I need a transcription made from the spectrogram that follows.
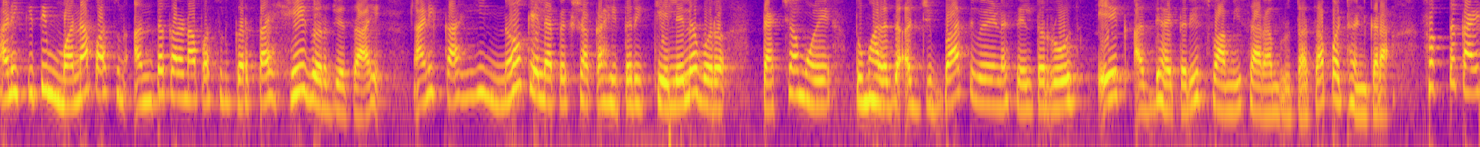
आणि किती मनापासून अंतकरणापासून करताय हे गरजेचं आहे. आणि काहीही न केल्यापेक्षा काहीतरी केलेलं बरं त्याच्यामुळे तुम्हाला जर अजिबात वेळ नसेल तर रोज एक अध्याय तरी स्वामी सारामृताचा पठण करा. फक्त काय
